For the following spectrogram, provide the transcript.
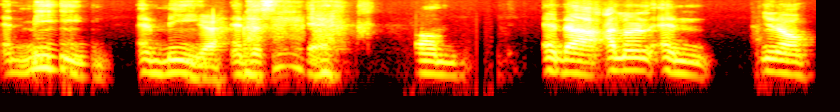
and mean and mean yeah. and just yeah. Um, and uh, I learned, and you know,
